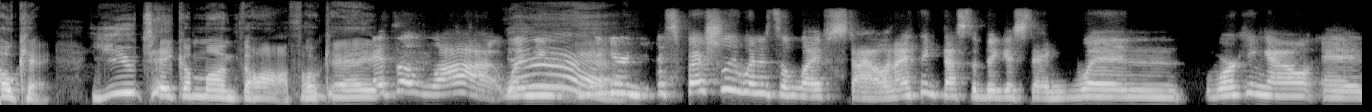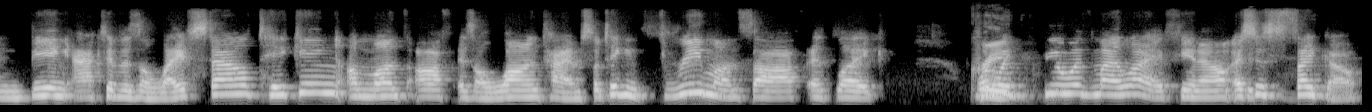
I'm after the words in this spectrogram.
okay, you take a month off, okay? It's a lot when yeah. you when you're especially when it's a lifestyle. And I think that's the biggest thing. When working out and being active is a lifestyle, taking a month off is a long time. So taking three months off, it's like Great. what do I do with my life? You know, it's just psycho.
